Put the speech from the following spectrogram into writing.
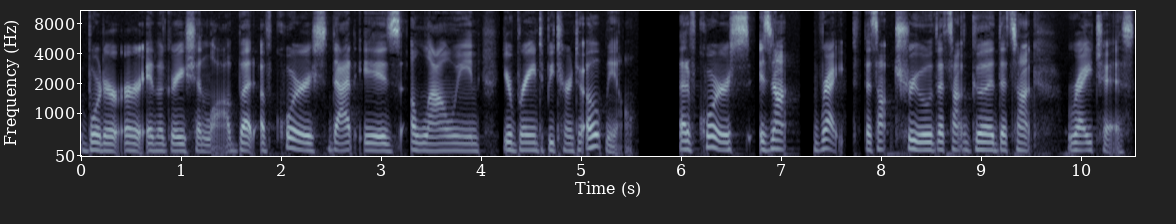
border or immigration law. But of course, that is allowing your brain to be turned to oatmeal. That, of course, is not right. That's not true. That's not good. That's not righteous.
